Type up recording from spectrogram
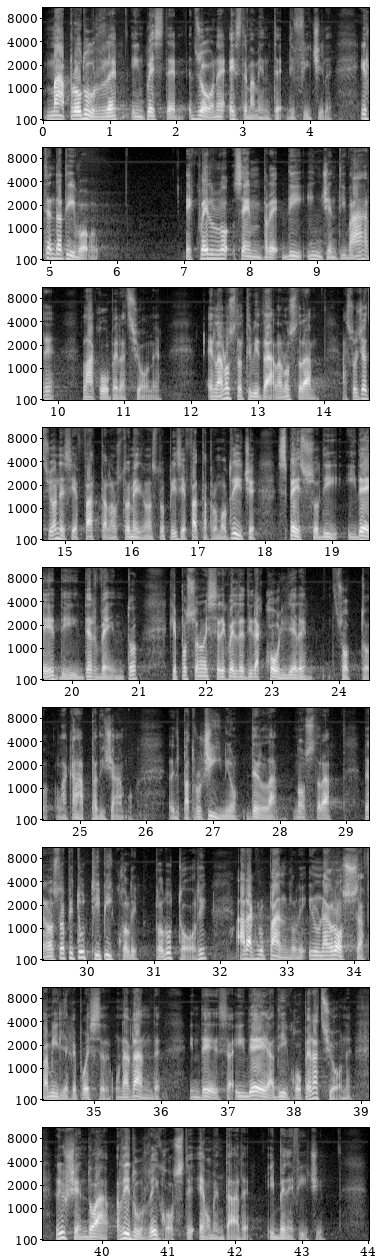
ma produrre in queste zone è estremamente difficile. Il tentativo è quello sempre di incentivare la cooperazione e la nostra attività, la nostra associazione si è fatta, la nostra media, la nostra OP si è fatta promotrice spesso di idee di intervento che possono essere quelle di raccogliere sotto la cappa, diciamo, il patrocinio della nostra, della nostra tutti i piccoli produttori, raggruppandoli in una grossa famiglia che può essere una grande intesa, idea di cooperazione, riuscendo a ridurre i costi e aumentare i benefici.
